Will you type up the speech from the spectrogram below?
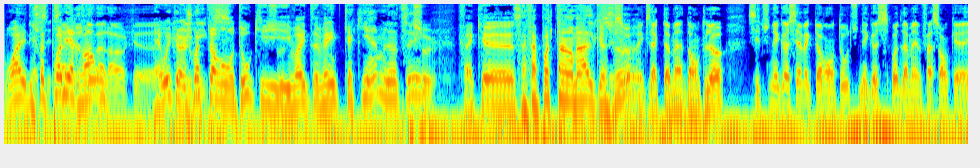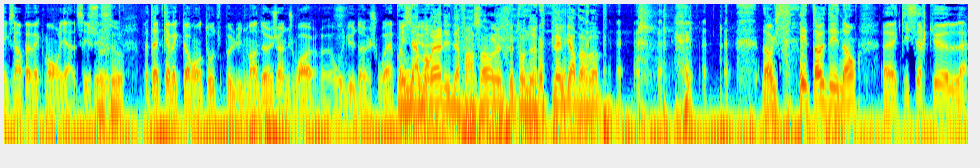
ouais, des choix de première de ronde. que Ben oui, qu'un choix de. Toronto qui va être 24e, là, tu sais. Sûr. Fait que euh, ça fait pas tant mal que C'est ça. ça, exactement. Donc là, si tu négocies avec Toronto, tu négocies pas de la même façon que, exemple, avec Montréal, c'est sûr. Peut-être qu'avec Toronto, tu peux lui demander un jeune joueur euh, au lieu d'un choix. parce Mais à Montréal, des défenseurs, là, écoute, on a plein le garde-robe. Donc, c'est un des noms euh, qui circulent.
